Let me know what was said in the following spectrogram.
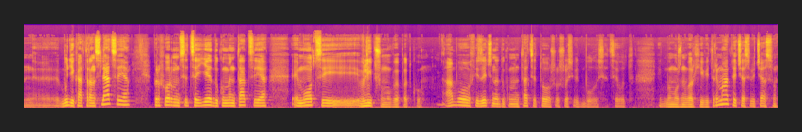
е, будь-яка трансляція перформансу це є документація емоцій в ліпшому випадку. Або фізична документація того, що щось відбулося. Це от, якби можна в архіві тримати час від часу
